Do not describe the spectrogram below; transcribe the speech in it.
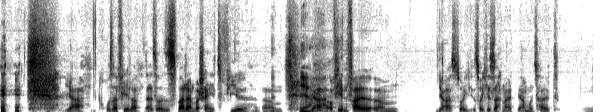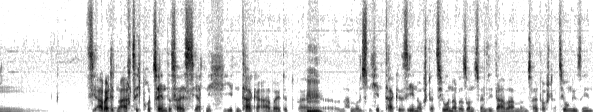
ja, großer Fehler. Also es war dann wahrscheinlich zu viel. Ähm, ja. ja, auf jeden Fall, ähm, ja, sol solche Sachen halt. Wir haben uns halt, mh, sie arbeitet nur 80 Prozent, das heißt, sie hat nicht jeden Tag gearbeitet, weil Mhm. Haben wir uns nicht jeden Tag gesehen auf Station, aber sonst, wenn sie da war, haben wir uns halt auf Station gesehen.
